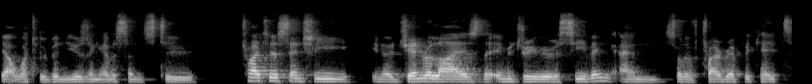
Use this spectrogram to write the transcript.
yeah, what we've been using ever since to try to essentially you know generalize the imagery we're receiving and sort of try replicate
